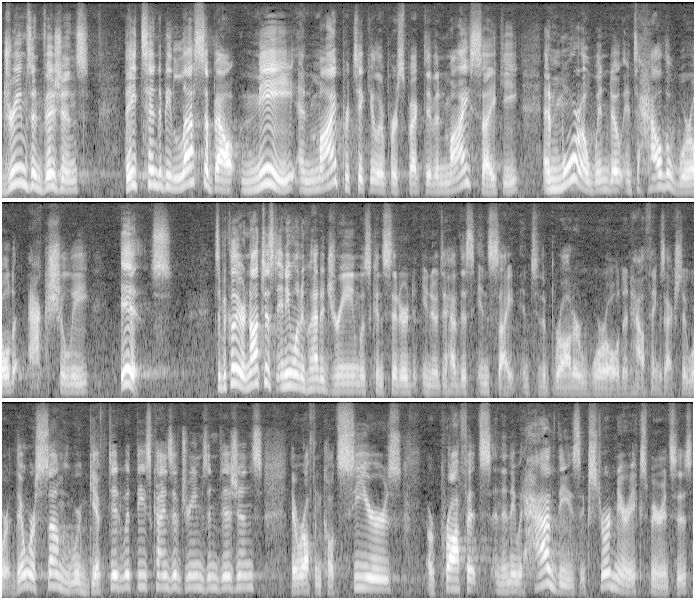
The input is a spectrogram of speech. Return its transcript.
Dreams and visions, they tend to be less about me and my particular perspective and my psyche, and more a window into how the world actually is. To be clear, not just anyone who had a dream was considered, you know, to have this insight into the broader world and how things actually were. There were some who were gifted with these kinds of dreams and visions. They were often called seers or prophets, and then they would have these extraordinary experiences.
